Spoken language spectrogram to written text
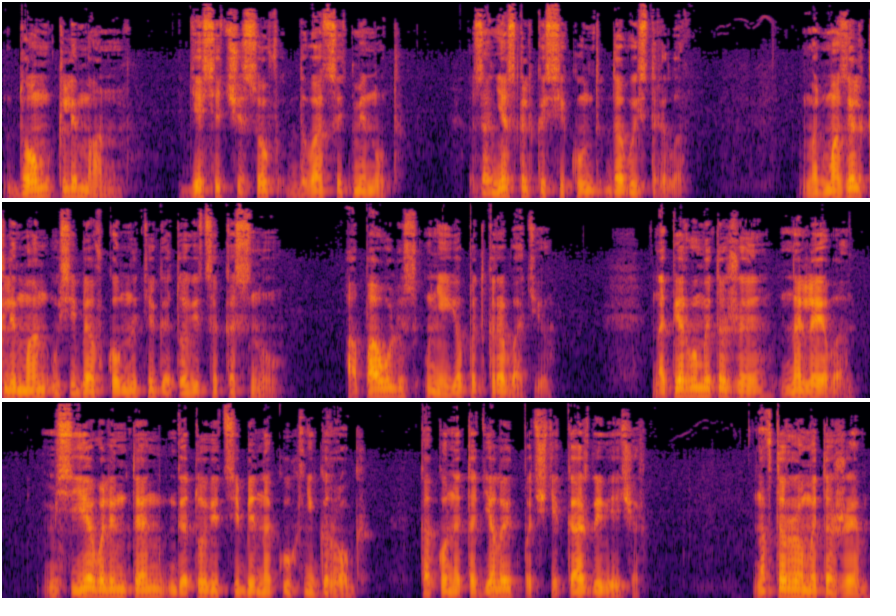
Дом Климан. 10 часов 20 минут. За несколько секунд до выстрела. Мадемуазель Климан у себя в комнате готовится ко сну, а Паулюс у нее под кроватью. На первом этаже, налево, месье Валентен готовит себе на кухне грог, как он это делает почти каждый вечер. На втором этаже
